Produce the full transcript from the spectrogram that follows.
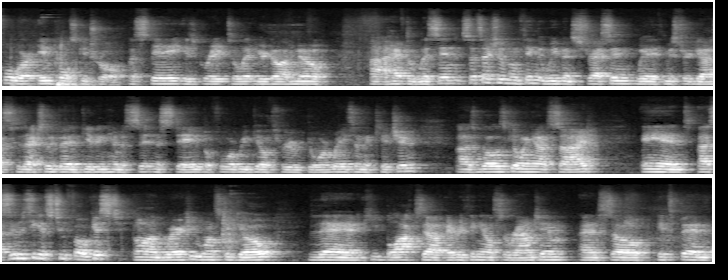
for impulse control. A stay is great to let your dog know uh, I have to listen. So it's actually one thing that we've been stressing with Mr. Gus has actually been giving him a sit and a stay before we go through doorways in the kitchen, uh, as well as going outside. And as soon as he gets too focused on where he wants to go, then he blocks out everything else around him. And so it's been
